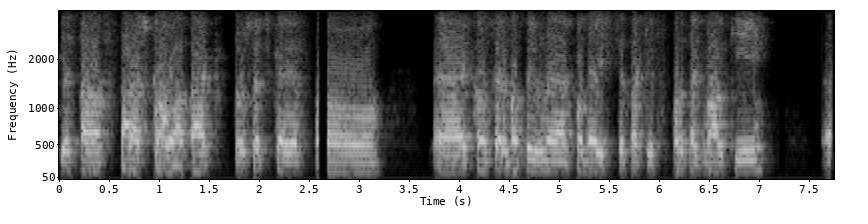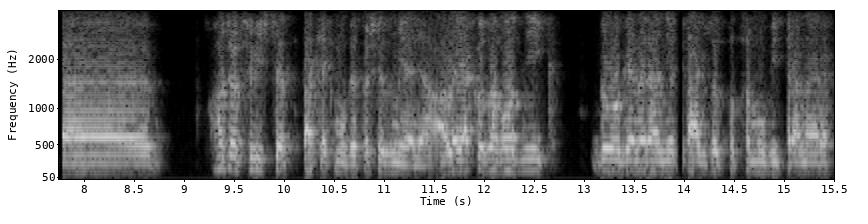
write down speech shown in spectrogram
jest ta stara szkoła, tak? Troszeczkę jest to yy, konserwatywne podejście takie w sportach walki. Choć oczywiście, tak jak mówię, to się zmienia, ale jako zawodnik było generalnie tak, że to, co mówi trener, e,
